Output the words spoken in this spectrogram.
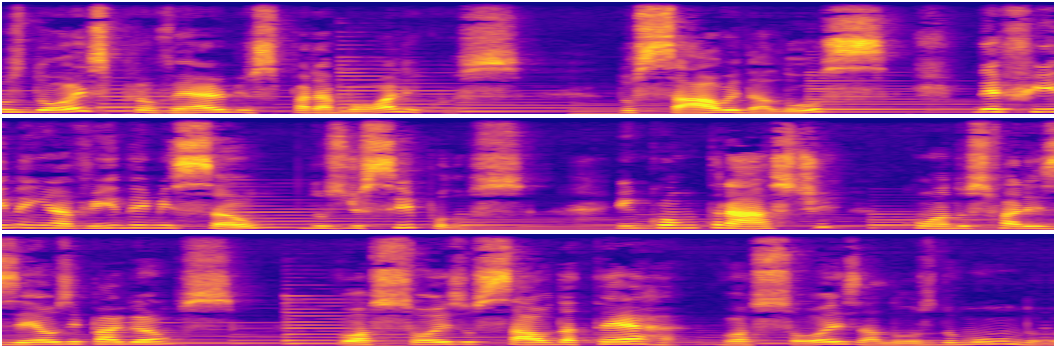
Os dois provérbios parabólicos, do sal e da luz, definem a vida e missão dos discípulos, em contraste com a dos fariseus e pagãos. Vós sois o sal da terra, vós sois a luz do mundo.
